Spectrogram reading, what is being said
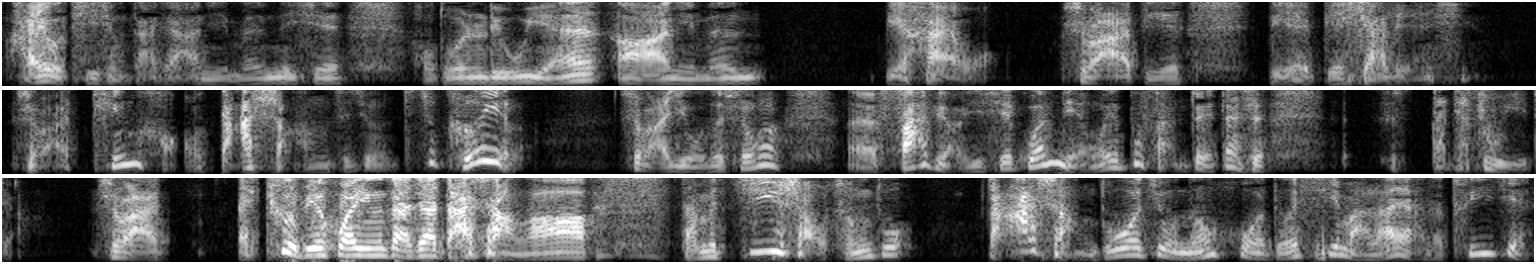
还有提醒大家，你们那些好多人留言啊，你们别害我是吧？别别别瞎联系是吧？听好打赏这就就可以了是吧？有的时候呃发表一些观点我也不反对，但是大家注意点是吧？哎，特别欢迎大家打赏啊，咱们积少成多。打赏多就能获得喜马拉雅的推荐，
